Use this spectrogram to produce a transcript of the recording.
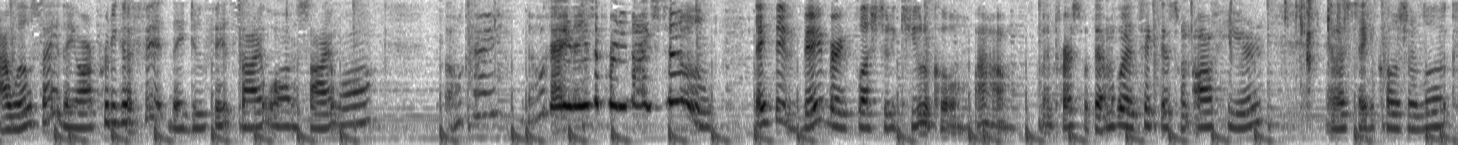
I will say they are a pretty good fit. They do fit sidewall to sidewall. Okay, okay, these are pretty nice too. They fit very, very flush to the cuticle. Wow, I'm impressed with that. I'm going to take this one off here and let's take a closer look.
